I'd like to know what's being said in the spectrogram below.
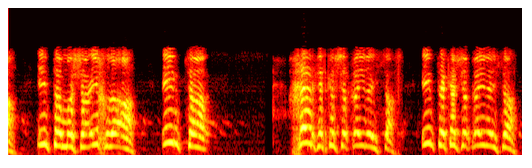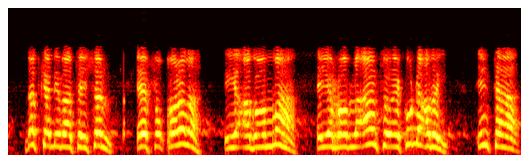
ah inta mashaa'ikhda ah inta khayrka ka shaqaynaysa inta ka shaqaynaysa dadka dhibaataysan ee fuqarada iyo agoommaha iyo roob la'aanta ee ku dhacday inta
